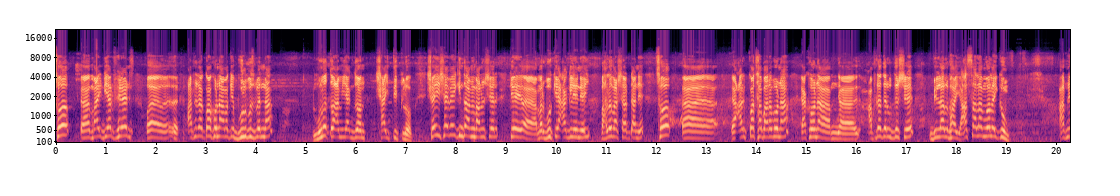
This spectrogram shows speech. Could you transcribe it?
সো মাই ডিয়ার ফ্রেন্ডস আপনারা কখনো আমাকে ভুল বুঝবেন না। মূলত আমি একজন সাহিত্যিক লোক। সেই হিসাবে কিন্তু আমি মানুষের কে আমার বুকে আগলে নেই ভালোবাসার টানে। সো আর কথা বাড়াবো না। এখন আপনাদের উদ্দেশ্যে বিল্লাল ভাই আসসালামু আলাইকুম। আপনি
